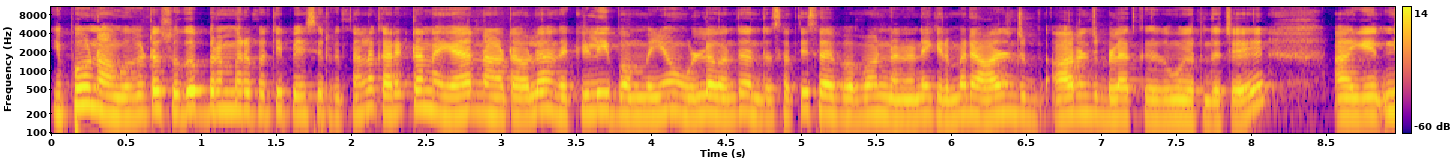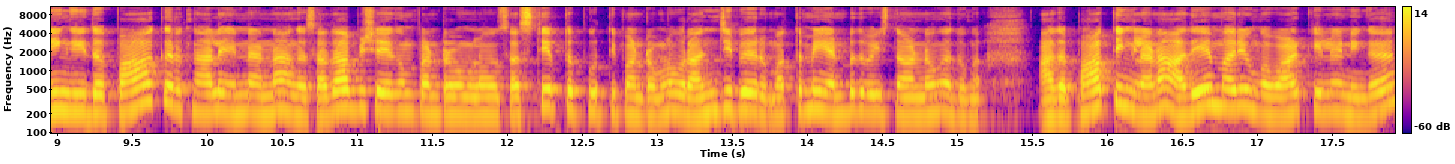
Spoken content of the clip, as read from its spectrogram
இப்போது நான் உங்ககிட்ட சுகபிரம்மரை பற்றி பேசியிருக்கிறதுனால கரெக்டாக நான் ஏர் நாட்டாவில் அந்த கிளி பொம்மையும் உள்ளே வந்து அந்த சத்யசாய் பாபான்னு நான் நினைக்கிற மாதிரி ஆரஞ்சு ஆரஞ்சு பிளாக் இதுவும் இருந்துச்சு. நீங்கள் இதை பார்க்கறதுனால என்னென்னா அங்கே சதாபிஷேகம் பண்ணுறவங்களும் சஷ்டியத்தை பூர்த்தி பண்ணுறவங்களும் ஒரு அஞ்சு பேர் மொத்தமே எண்பது வயசு தாண்டவங்க அதுங்க. அதை பார்த்தீங்களன்னா அதே மாதிரி உங்கள் வாழ்க்கையிலும் நீங்கள்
